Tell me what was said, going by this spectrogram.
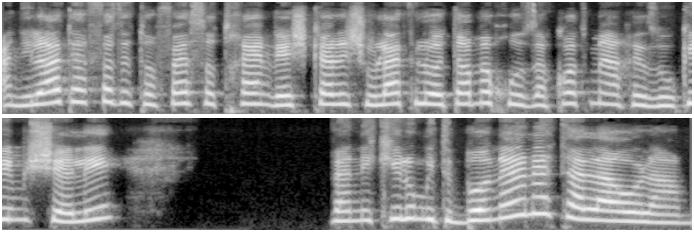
אני לא יודעת איפה זה תופס אתכם ויש כאלה שאולי אפילו יותר מחוזקות מהחיזוקים שלי ואני כאילו מתבוננת על העולם,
